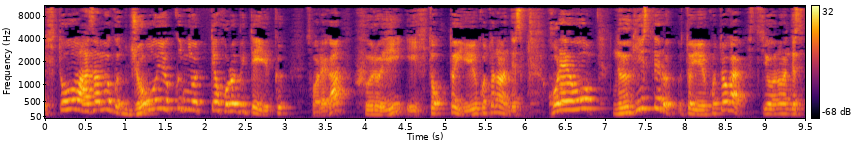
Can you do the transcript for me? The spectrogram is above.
人を欺く情欲によって滅びていく。それが古い人ということなんです。これを脱ぎ捨てるということが必要なんです。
